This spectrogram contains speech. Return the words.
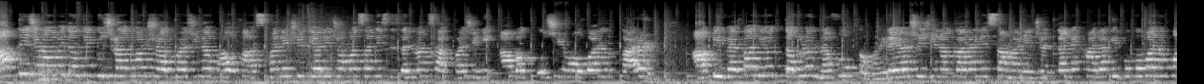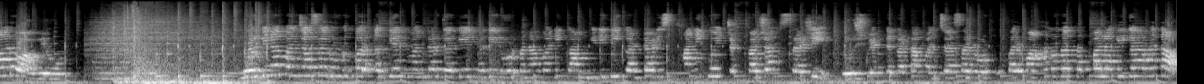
આપને જણાવી દઉં કે ગુજરાતમાં શાકભાજીના ભાવ આસમાને છે ત્યારે ચોમાસાની સિઝનમાં શાકભાજીની આવક ઓછી હોવાનું કારણ આપી વેપારીઓ તગડો નફો કમાઈ રહ્યા છે, જેના કારણે સામાન્ય જનતાને હાલાકી ભોગવવાનો વારો આવ્યો. મોરબીના પંચાસર રોડ ઉપર અત્યંત મંદર ગતિએ થતી રોડ બનાવવાની કામગીરીથી કંટાળી સ્થાનિકોએ ચક્કાજામ સર્જી. રોષ વ્યક્ત કરતા પંચાસર રોડ ઉપર વાહનોના થપ્પા લાગી ગયા હતા.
